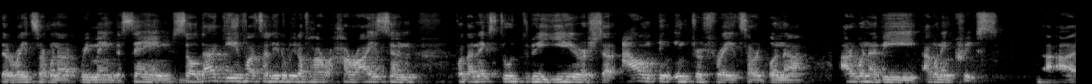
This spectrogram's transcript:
the rates are going to remain the same. So that gives us a little bit of a horizon for the next two, three years that I don't think interest rates are gonna are gonna be are gonna increase. I,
